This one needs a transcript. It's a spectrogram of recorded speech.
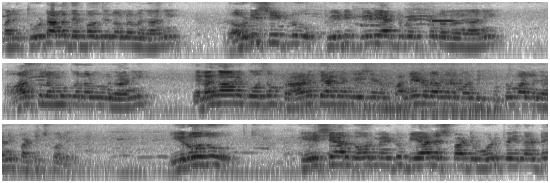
మరి తూటాల దెబ్బలు తిన్నోళ్ళని కానీ రౌడీ సీట్లు పీడీ పీడీ యాక్ట్ పెట్టుకున్న కానీ ఆస్తులు అమ్ముకున్న కానీ తెలంగాణ కోసం ప్రాణత్యాగం చేసిన పన్నెండు వందల మంది కుటుంబాలను కానీ పట్టించుకోలేదు. ఈరోజు కేసీఆర్ గవర్నమెంట్ బీఆర్ఎస్ పార్టీ ఓడిపోయిందంటే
